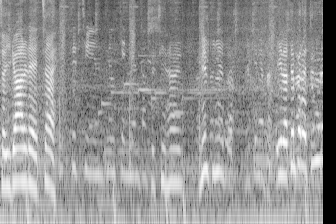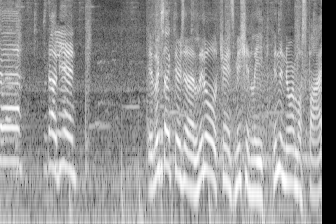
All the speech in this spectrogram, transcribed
So you got it at uh, 15, 1500. 1500, 1500. Y la temperatura está bien. It looks like there's a little transmission leak in the normal spot.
